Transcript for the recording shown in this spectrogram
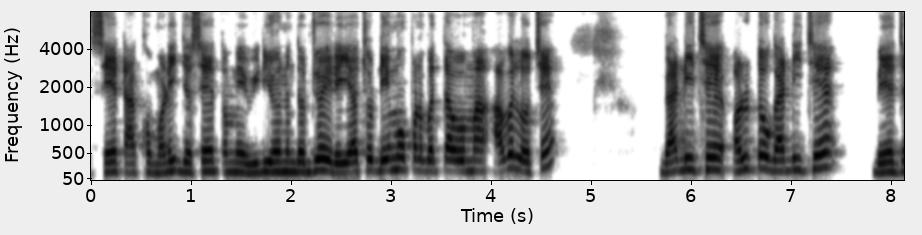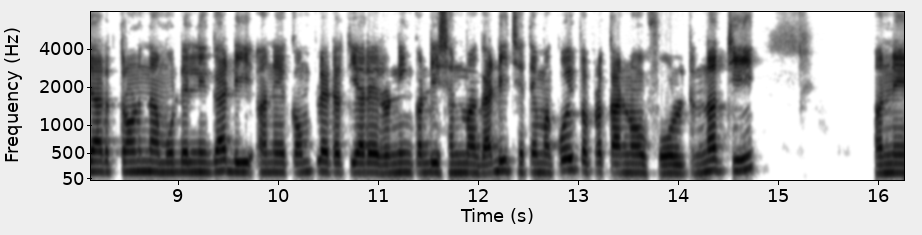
સેટ આખો મળી જશે. તમે વિડીયોની અંદર જોઈ રહ્યા છો. ડેમો પણ બતાવવામાં આવેલો છે. ગાડી છે, અલ્ટો ગાડી છે. બે હજાર ત્રણના મોડેલની ગાડી અને કમ્પ્લેટ અત્યારે રનિંગ કન્ડિશનમાં ગાડી છે, તેમાં કોઈ પણ પ્રકારનો ફોલ્ટ નથી. અને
